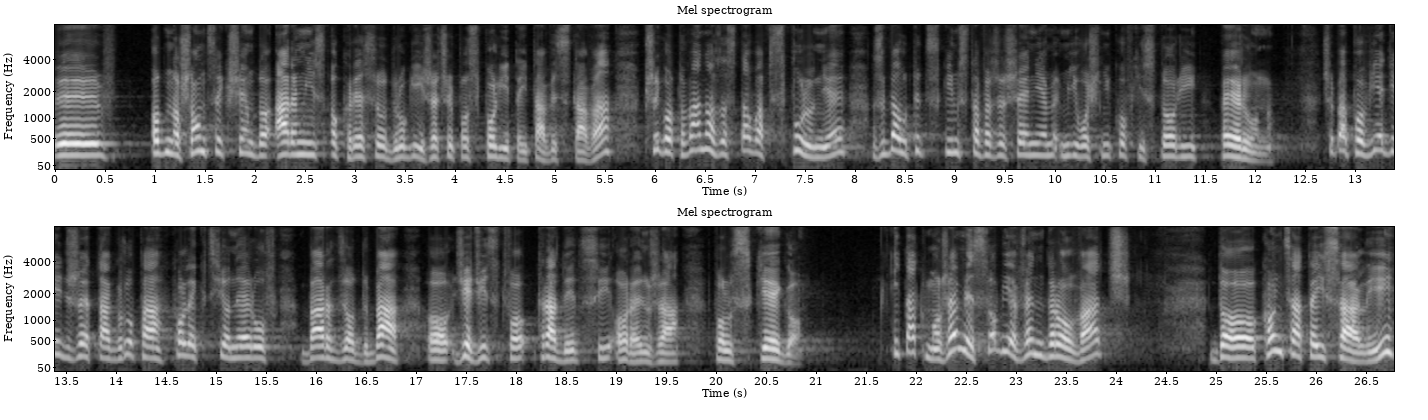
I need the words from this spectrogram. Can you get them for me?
y, odnoszących się do armii z okresu II Rzeczypospolitej. Ta wystawa przygotowana została wspólnie z Bałtyckim Stowarzyszeniem Miłośników Historii Perun. Trzeba powiedzieć, że ta grupa kolekcjonerów bardzo dba o dziedzictwo tradycji oręża polskiego. I tak możemy sobie wędrować do końca tej sali.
